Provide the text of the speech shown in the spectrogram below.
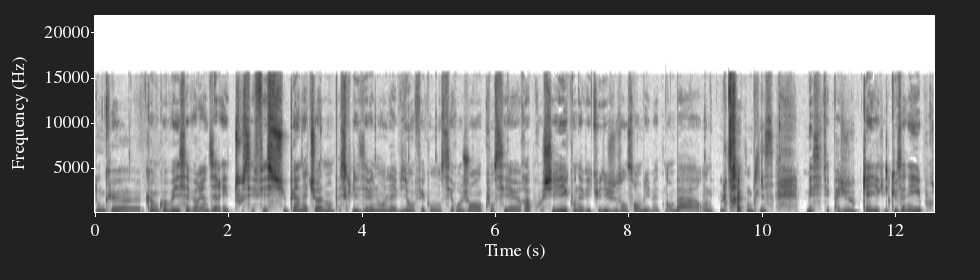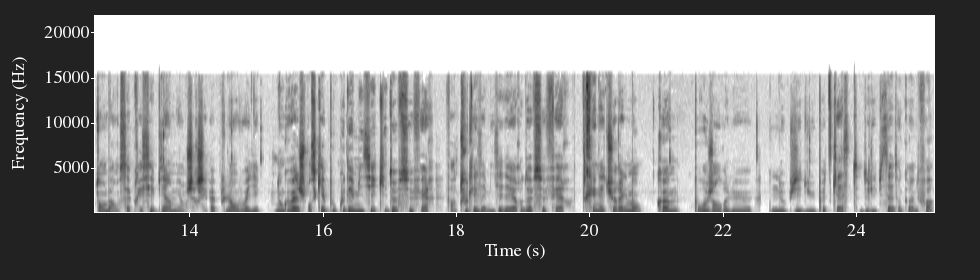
Donc, euh, comme quoi, vous voyez, ça veut rien dire. Et tout s'est fait super naturellement parce que les événements de la vie ont fait qu'on s'est rejoints, qu'on s'est euh, rapprochés, qu'on a vécu des choses ensemble. Et maintenant, bah, on est ultra complices. Mais c'était pas du tout le cas il y a quelques années. Et pourtant, bah, on s'appréciait bien, mais on cherchait pas plus loin, vous voyez. Donc, voilà, je pense qu'il y a beaucoup d'amitiés qui doivent se faire, enfin, toutes les amitiés d'ailleurs, doivent se faire très naturellement, comme pour rejoindre l'objet du podcast, de l'épisode encore une fois.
